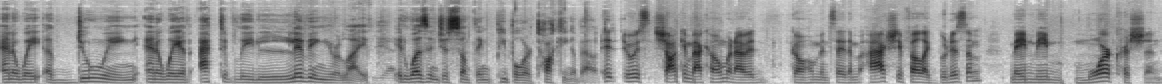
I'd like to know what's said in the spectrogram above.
and a way of doing and a way of actively living your life. It wasn't just something people are talking about. It, it was shocking back home when I would go home and say them. I actually felt like Buddhism made me more Christian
